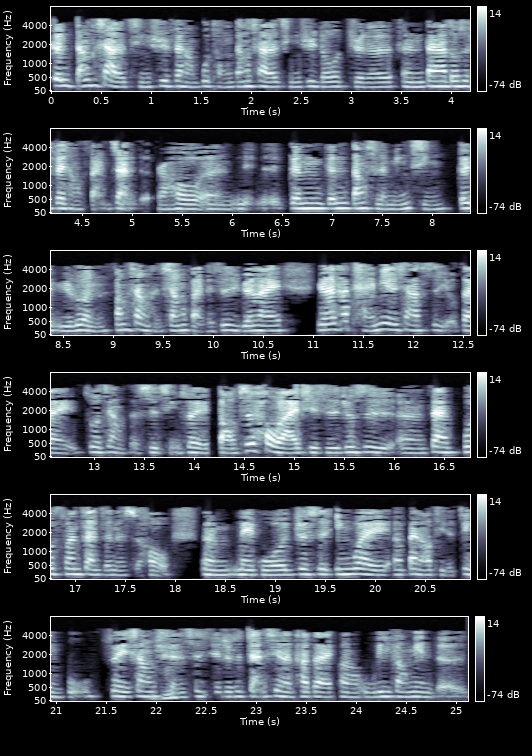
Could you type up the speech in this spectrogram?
跟当下的情绪非常不同，当下的情绪都觉得，嗯，大家都是非常反战的。然后，嗯，跟跟当时的民情跟舆论方向很相反。可是原来，原来他台面下是有在做这样的事情，所以导致后来其实就是，嗯，在波斯湾战争的时候，嗯，美国就是因为呃半导体的进步，所以向全世界就是展现了他在呃，武力方面的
